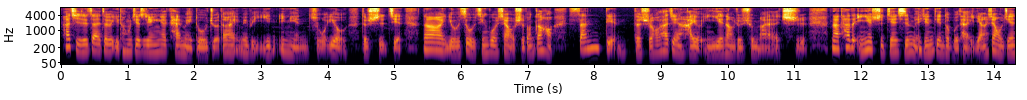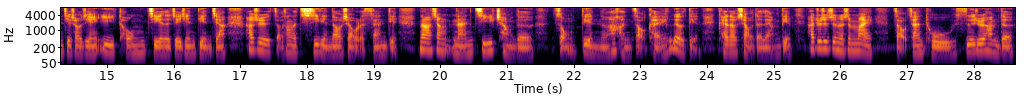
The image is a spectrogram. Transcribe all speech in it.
它其实在这个一通街之间应该开没多久，大概 maybe 一一年左右的时间。那有一次我经过下午时段，刚好三点的时候，它竟然还有营业，那我就去买来吃。那它的营业时间其实每间店都不太一样，像我今天介绍这间一通街的这间店家，它是。早上的七点到下午的三点，那像南机场的总店呢，它很早开，六点开到下午的两点，它就是真的是卖早餐吐司，就是他们的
